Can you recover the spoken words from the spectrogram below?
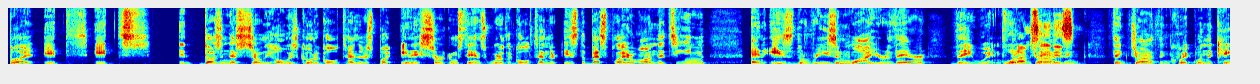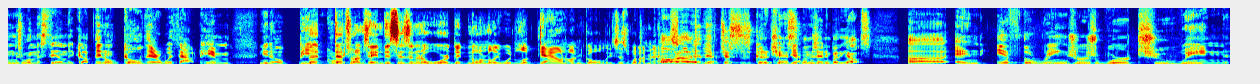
but it's it's it doesn't necessarily always go to goaltenders. But in a circumstance where the goaltender is the best player on the team and is the reason why you're there, they win. What I'm saying is- think Jonathan Quick when the Kings won the Stanley Cup. They don't go there without him, you know, being That- that's what I'm saying. This isn't an award that normally would look down on goalies, is what I'm asking. Oh no, they Yeah. have just as good a chance Yeah. to win as anybody else. Uh, and if the Rangers were to win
